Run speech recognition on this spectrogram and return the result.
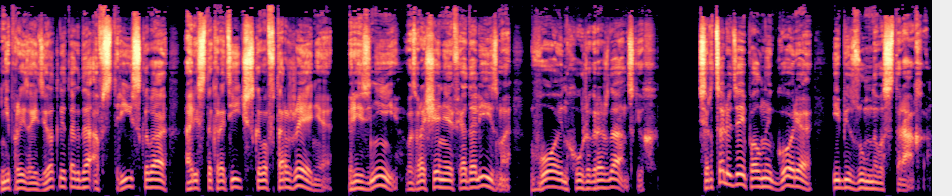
не произойдет ли тогда австрийского аристократического вторжения, резни, возвращения феодализма, войн хуже гражданских? Сердца людей полны горя и безумного страха.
